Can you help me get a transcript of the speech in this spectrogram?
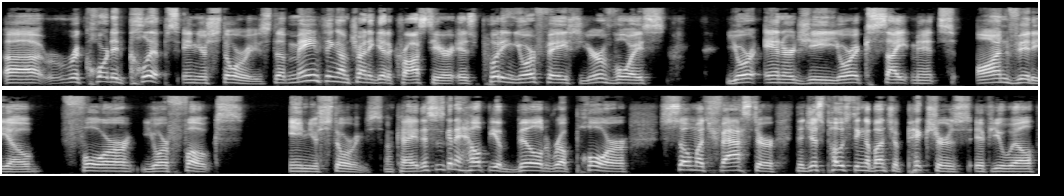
uh, recorded clips in your stories. The main thing I'm trying to get across here is putting your face, your voice, your energy, your excitement on video for your folks in your stories. Okay. This is going to help you build rapport so much faster than just posting a bunch of pictures, if you will,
